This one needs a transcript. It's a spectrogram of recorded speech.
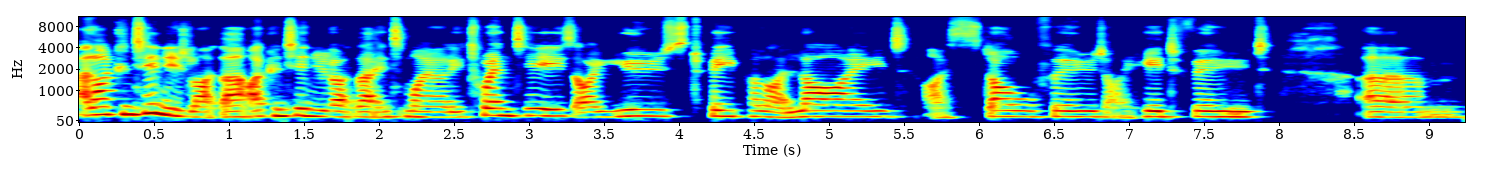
and I continued like that. I continued like that into my early 20s. I used people, I lied, I stole food, I hid food. Um,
